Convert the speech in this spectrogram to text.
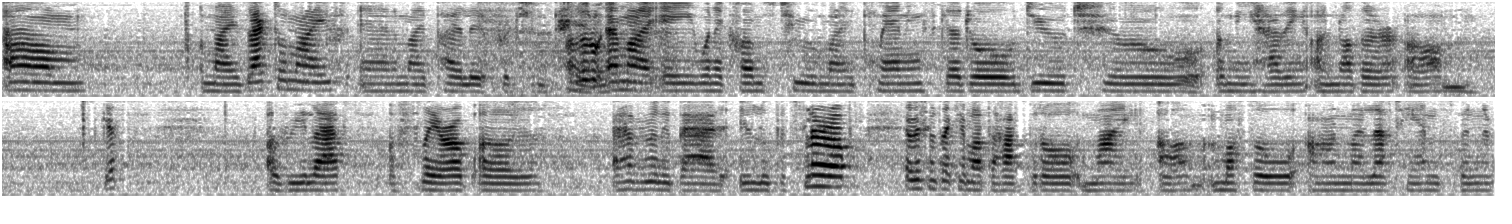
Um, my X-Acto knife and my Pilot friction pen. A little MIA when it comes to my planning schedule due to uh, me having another, um, I guess, a relapse, a flare-up, uh, I have really bad lupus flare-up. Ever since I came out the hospital, my um, muscle on my left hand has been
